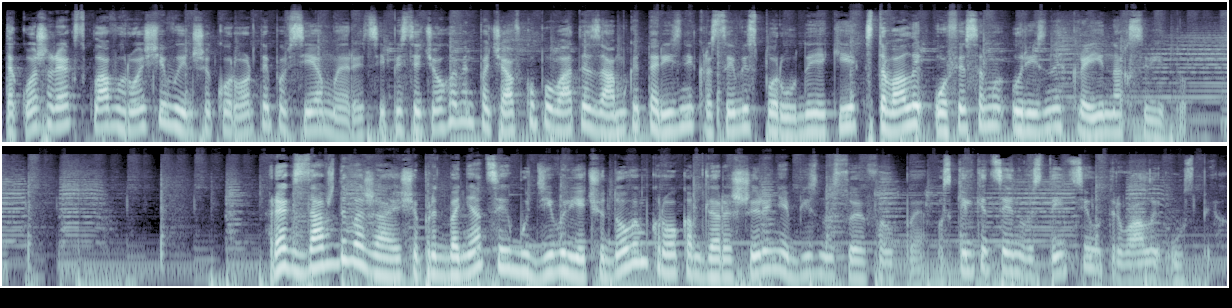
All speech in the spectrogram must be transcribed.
Також Рекс вклав гроші в інші курорти по всій Америці, після чого він почав купувати замки та різні красиві споруди, які ставали офісами у різних країнах світу. Рекс завжди вважає, що придбання цих будівель є чудовим кроком для розширення бізнесу ФЛП, оскільки це інвестиції у тривалий успіх.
